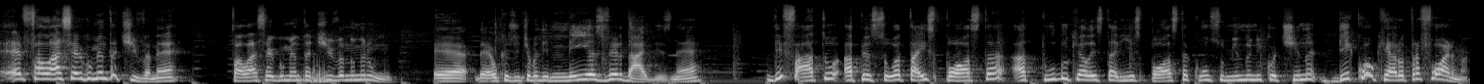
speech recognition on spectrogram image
É falácia argumentativa, né? Falácia argumentativa número um. É, é o que a gente chama de meias verdades, né? De fato, a pessoa está exposta a tudo que ela estaria exposta consumindo nicotina de qualquer outra forma.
